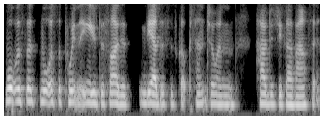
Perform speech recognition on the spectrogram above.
what was the what was the point that you decided yeah this has got potential and how did you go about it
